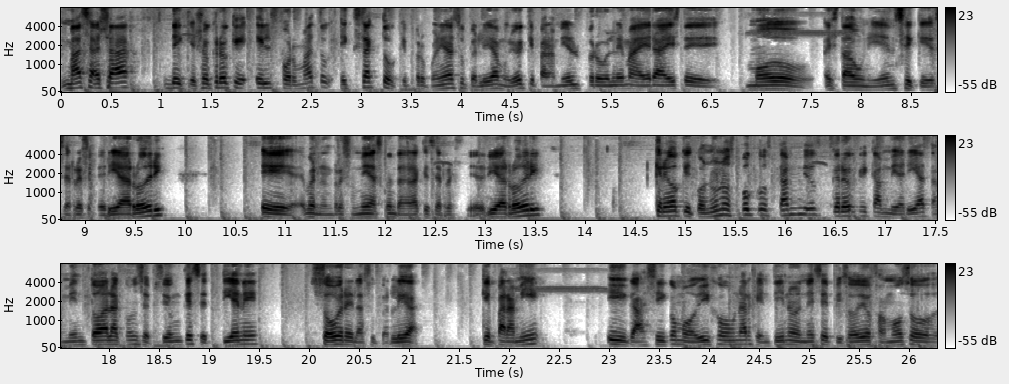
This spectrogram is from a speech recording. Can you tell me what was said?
Más allá de que yo creo que el formato exacto que proponía la Superliga murió y que para mí el problema era este modo estadounidense que se refería a Rodri. Eh, bueno, en resumidas cuentas, ¿verdad? Que se refería a Rodri. Creo que con unos pocos cambios, creo que cambiaría también toda la concepción que se tiene sobre la Superliga que para mí, y así como dijo un argentino en ese episodio famoso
